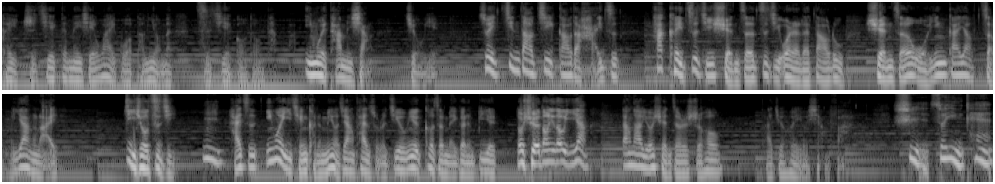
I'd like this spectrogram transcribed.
可以直接跟那些外国朋友们直接沟通谈话，因为他们想就业。所以进到技高的孩子，他可以自己选择自己未来的道路，选择我应该要怎么样来进修自己。嗯，孩子因为以前可能没有这样探索的机会，因为课程每个人毕业都学的东西都一样，当他有选择的时候，他就会有想法。是，所以你看，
